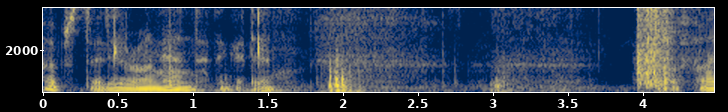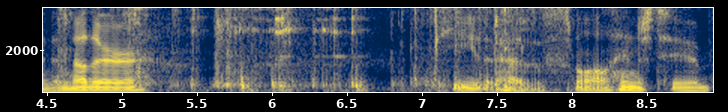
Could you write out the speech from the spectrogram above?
Oops, did I do the wrong end? I think I did. Find another key that has a small hinge tube.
